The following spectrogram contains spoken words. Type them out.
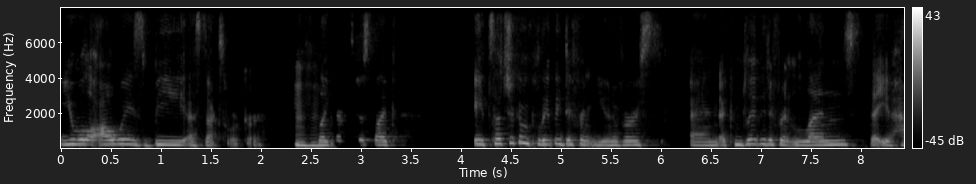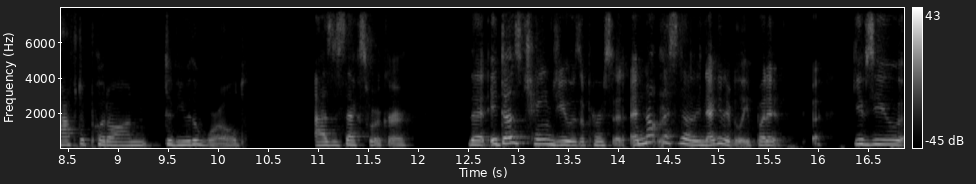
you will always be a sex worker. Mm-hmm. Like that's just like it's such a completely different universe and a completely different lens that you have to put on to view the world as a sex worker that it does change you as a person and not necessarily negatively but it uh, gives you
